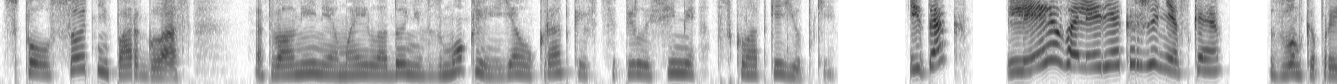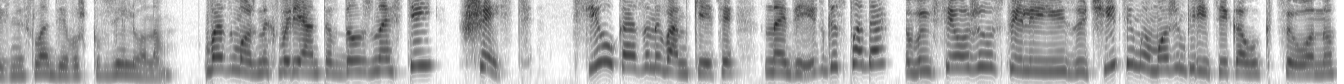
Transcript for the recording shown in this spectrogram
с полсотни пар глаз. От волнения мои ладони взмокли, и я украдкой вцепилась ими в складки юбки. «Итак, Лея Валерия Корженевская», — звонко произнесла девушка в зеленом. «Возможных вариантов должностей — шесть. Все указаны в анкете. Надеюсь, господа, вы все уже успели ее изучить, и мы можем перейти к аукциону.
